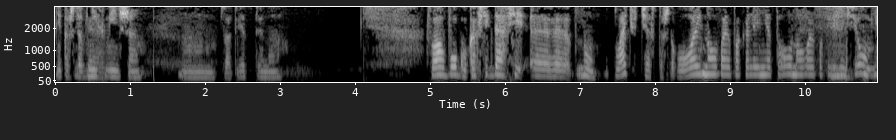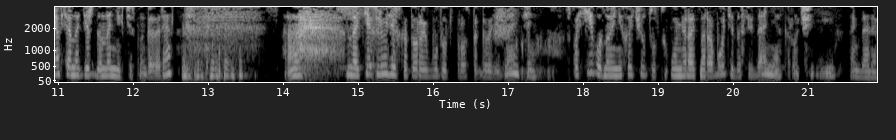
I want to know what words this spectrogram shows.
мне кажется, в да. них меньше, соответственно. Слава богу, как всегда, все, э, ну, плачут часто, что ой, новое поколение то, новое поколение все. У меня вся надежда на них, честно говоря. на тех людях, которые будут просто говорить, знаете, спасибо, но я не хочу тут умирать на работе, до свидания, короче, и так далее.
